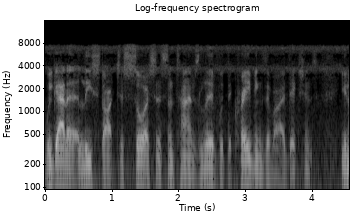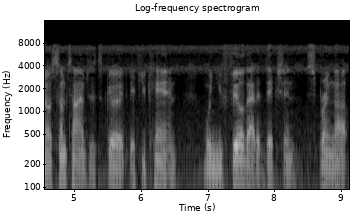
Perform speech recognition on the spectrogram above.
we gotta at least start to source and sometimes live with the cravings of our addictions. You know, sometimes it's good if you can when you feel that addiction spring up.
